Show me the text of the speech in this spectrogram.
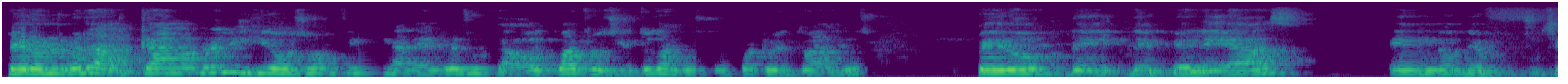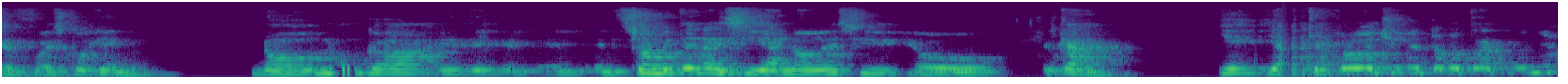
Pero no es verdad, el canon religioso al final es el resultado de 400 años, son 400 años, pero de, de peleas en donde se fue escogiendo. No, nunca, el, el, el, el Summit de Nicea no decidió el canon. y, y aquí aprovecho y meto la otra cuña.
